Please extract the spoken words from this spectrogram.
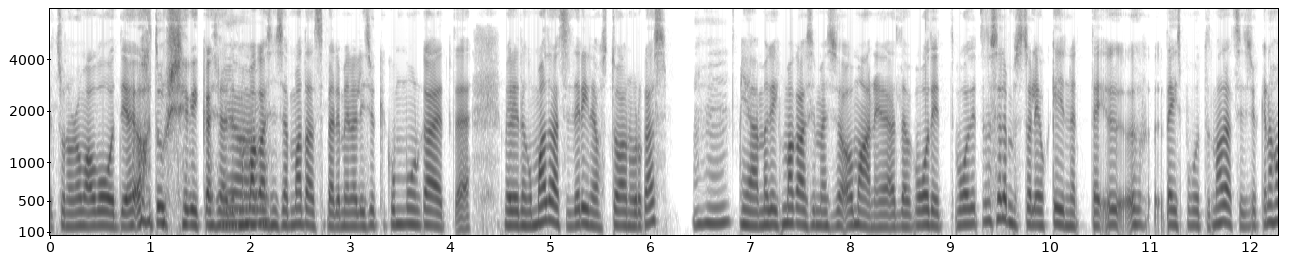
et sul on oma voodi ja dušš ja kõik asjad ja ma magasin seal madratsi peal ja meil oli siuke kommuun ka, et meil olid nagu madratsid erinevas toanurgas Mhm. ja me kõik magasime siis oma nii-öelda voodit, voodit, noh, selles mõttes oli okei need tä- õ- täis puhutud madratsid, siuke noh,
